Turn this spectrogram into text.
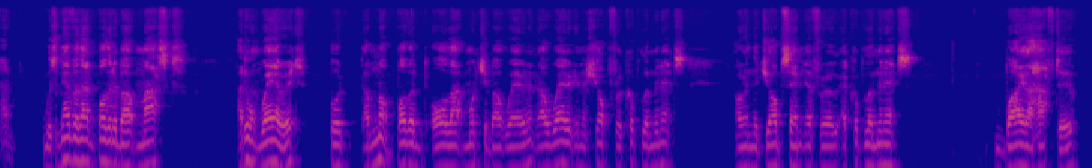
I was never that bothered about masks. I don't wear it, but I'm not bothered all that much about wearing it. I'll wear it in a shop for a couple of minutes or in the job centre for a, a couple of minutes while I have to.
